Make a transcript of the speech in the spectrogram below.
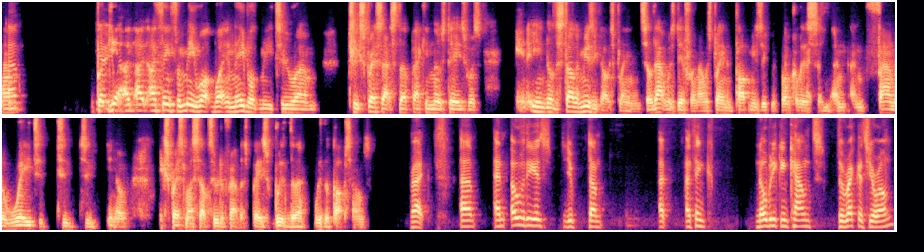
Um, um, but yeah, yeah I, I, think for me, what what enabled me to um, to express that stuff back in those days was you know the style of music I was playing in. So that was different. I was playing in pop music with vocalists and, and, and found a way to to to you know express myself through the fretless bass with the with the pop sounds. Right. Um, and over the years, you've done. I, I think nobody can count the records you're on,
